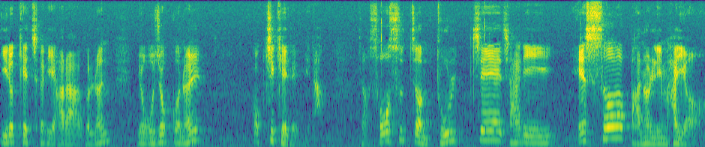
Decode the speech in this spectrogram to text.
이렇게 처리하라. 그는 요구 조건을 꼭 지켜야 됩니다. 자, 소수점 둘째 자리에서 반올림하여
